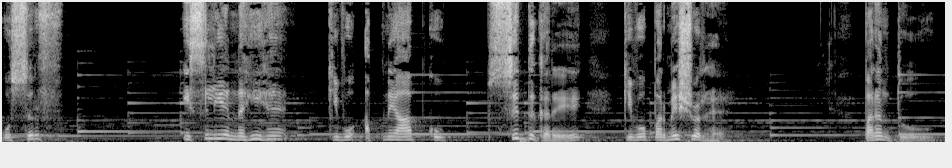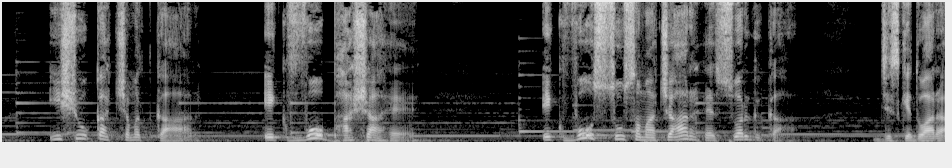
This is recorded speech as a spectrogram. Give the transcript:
वो सिर्फ़ इसलिए नहीं है कि वो अपने आप को सिद्ध करे कि वो परमेश्वर है। परंतु ईशु का चमत्कार एक वो भाषा है, एक वो सुसमाचार है स्वर्ग का, जिसके द्वारा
